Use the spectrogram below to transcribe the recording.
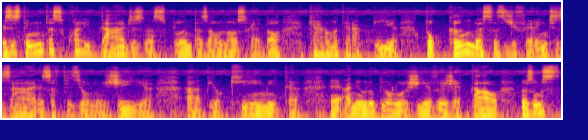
existem muitas qualidades nas plantas ao nosso redor que a aromaterapia, tocando essas diferentes áreas, a fisiologia, a bioquímica, é, a neurobiologia vegetal, nós vamos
